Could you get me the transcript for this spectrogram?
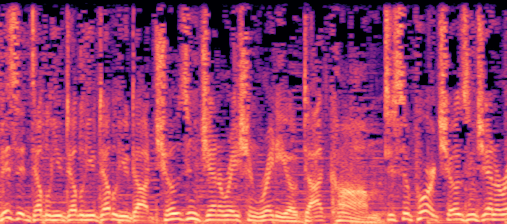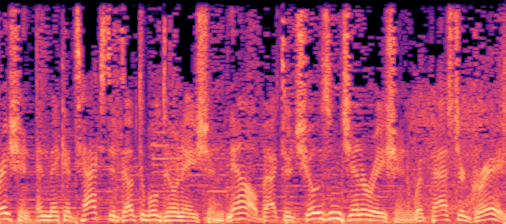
Visit www.chosengenerationradio.com to support Chosen Generation and make a tax-deductible donation. Now back to Chosen Generation with Pastor Greg.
